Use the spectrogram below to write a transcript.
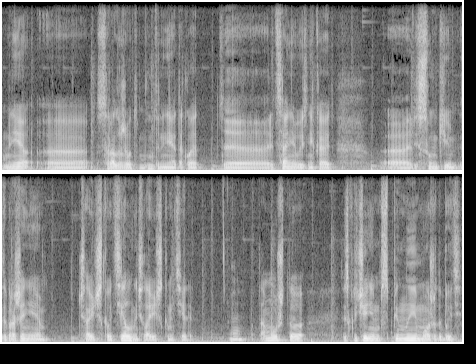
Мне э, сразу же вот внутреннее такое отрицание возникают э, рисунки, изображения человеческого тела на человеческом теле. Mm. Потому что, за исключением спины, может быть,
